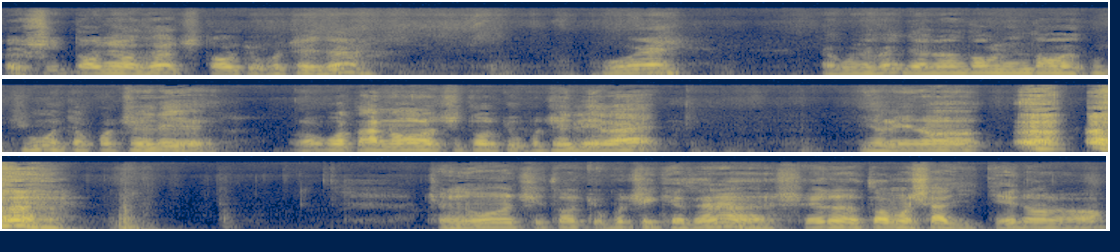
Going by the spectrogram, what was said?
cái sĩ tỏ nhỏ thế chỉ tỏ chủ có chơi thế ui cái cũng cái giờ nó tao lên tao cũng chỉ muốn cho có chơi đấy. Nó có ta nó chỉ tỏ chủ có chơi đi đấy giờ này nó chẳng nó chỉ tỏ chủ có chơi cái thế nào sẽ là tao mới xài gì chế nó đó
